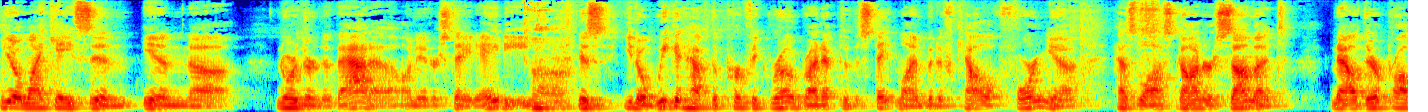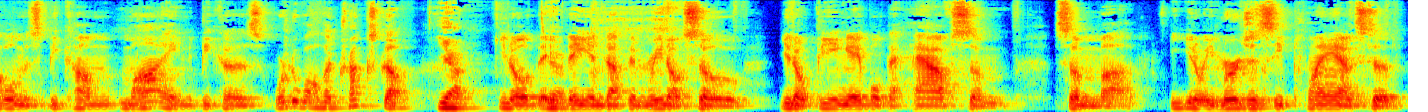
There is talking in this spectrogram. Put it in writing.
you know, my case in in uh, northern Nevada on Interstate 80 is, you know, we could have the perfect road right up to the state line, but if California has lost Donner Summit, now their problem has become mine because where do all the trucks go? yeah, You know, they, Yeah. they end up in Reno. So, you know, being able to have some some uh, you know emergency plans to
